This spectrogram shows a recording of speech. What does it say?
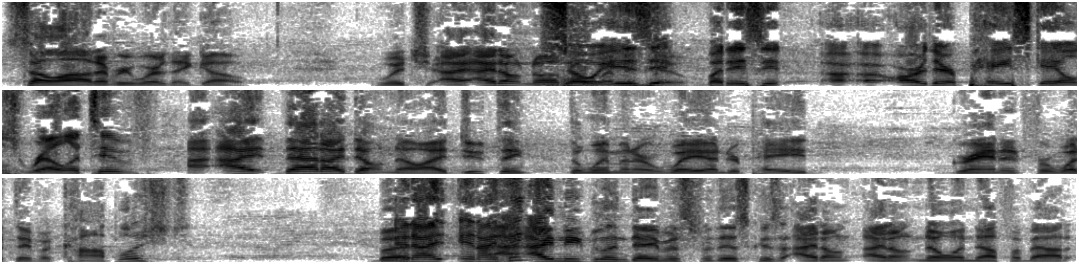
sell out everywhere they go, which I, I don't know. so women is it? do. But is it? Uh, are their pay scales relative? I, I that I don't know. I do think the women are way underpaid. Granted, for what they've accomplished, but And I- and I think- I, need Glenn Davis for this because I don't I don't know enough about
